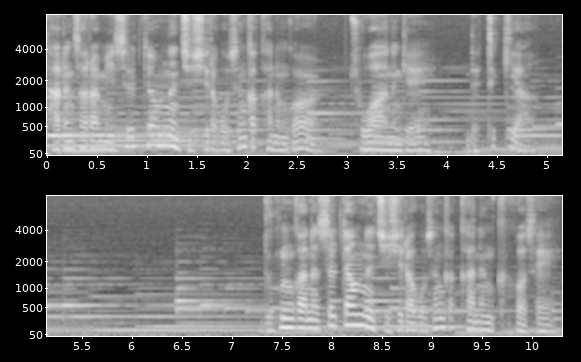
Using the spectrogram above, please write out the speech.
다른 사람이 쓸데없는 짓이라고 생각하는 걸 좋아하는 게 내 특기야. 누군가는 쓸데없는 짓이라고 생각하는 그것에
